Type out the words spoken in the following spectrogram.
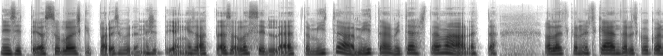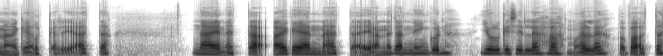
niin sitten jos sulla olisikin parisuhde, niin sitten jengi saattaisi olla silleen, että mitä, mitä, mitäs tämä on, että oletko nyt kääntänyt kokonaan kelkkasia, että näin, että aika jännä, että ei anneta niin kuin julkisille hahmoille vapautta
